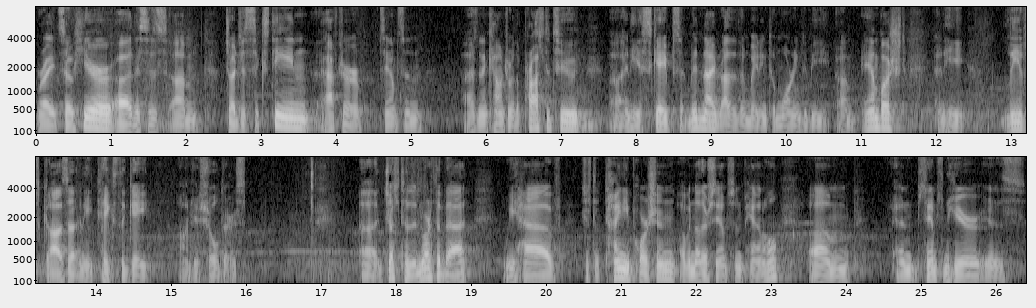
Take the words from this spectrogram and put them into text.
right, so here, uh, this is um, Judges 16, after Samson has an encounter with a prostitute, uh, and he escapes at midnight rather than waiting till morning to be um, ambushed, and he leaves Gaza and he takes the gate on his shoulders. Uh, just to the north of that, we have just a tiny portion of another Samson panel. Um, and Samson here is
